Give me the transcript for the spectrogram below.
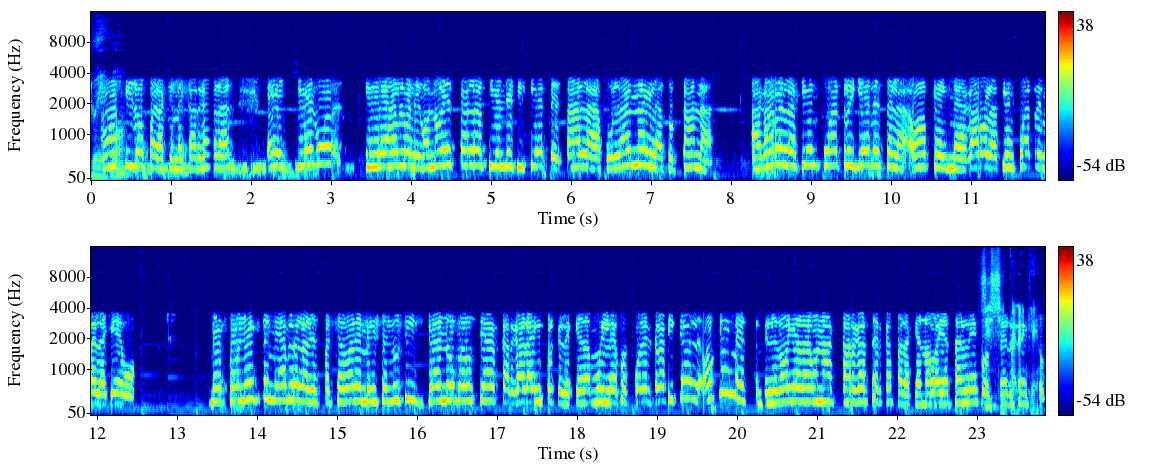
rápido para que me cargaran. Eh, llego y le hablo, le digo, no está la 117, está la fulana y la sotana. Agarra la 104 y llévesela. Ok, me agarro la 104 y me la llevo. Me conecta y me habla la despachadora y me dice, Lucy, ya no va usted a cargar ahí porque le queda muy lejos por el tráfico. Ok, me, le voy a dar una carga cerca para que no vaya tan lejos. Sí, sí, ¿para Perfecto.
